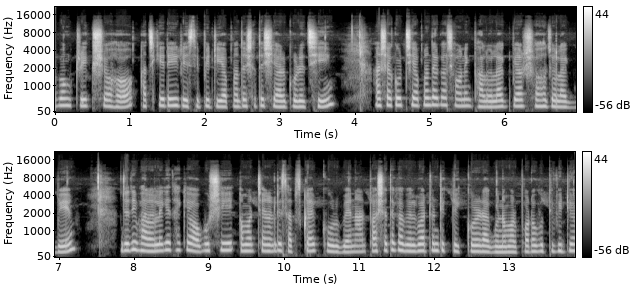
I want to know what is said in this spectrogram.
এবং ট্রিক্স সহ আজকের এই রেসিপিটি আপনাদের সাথে শেয়ার করেছি। আশা করছি আপনাদের কাছে অনেক ভালো লাগবে আর সহজও লাগবে। যদি ভালো লেগে থাকে অবশ্যই আমার চ্যানেলটি সাবস্ক্রাইব করবেন আর পাশে থাকা বেল বাটনটি ক্লিক করে রাখবেন আমার পরবর্তী ভিডিও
